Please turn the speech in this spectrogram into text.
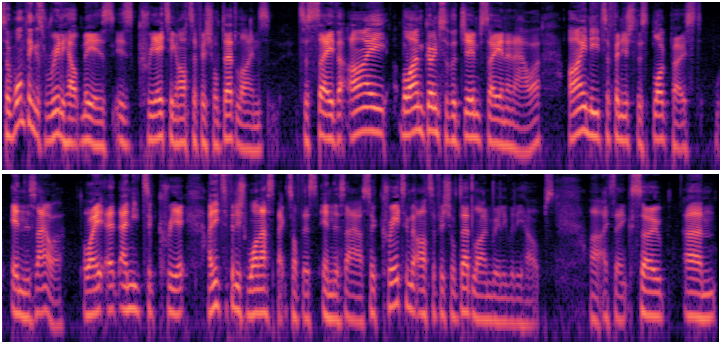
So one thing that's really helped me is is creating artificial deadlines to say that I well I'm going to the gym say in an hour. I need to finish this blog post in this hour. Or I, I need to create I need to finish one aspect of this in this hour. So creating the artificial deadline really really helps. Uh, I think so. Um,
